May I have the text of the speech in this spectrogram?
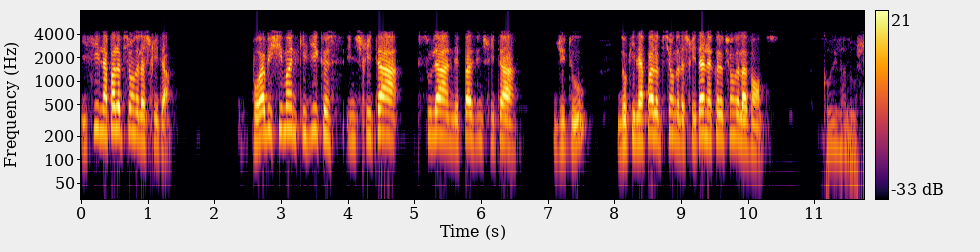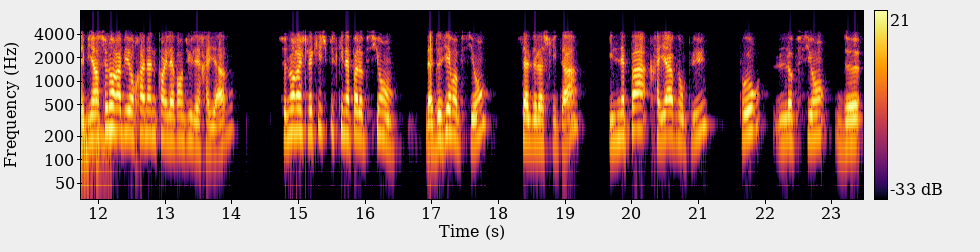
Ici, il n'a pas l'option de la shrita. Pour Rabbi Shimon qui dit que une shrita soula n'est pas une shrita du tout, donc il n'a pas l'option de la shrita, il n'a que l'option de la vente. Eh bien, selon Rabbi Yochanan, quand il a vendu les chayav, selon Resh Lakish, puisqu'il n'a pas l'option, la deuxième option, celle de la shrita, il n'est pas chayav non plus pour l'option de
